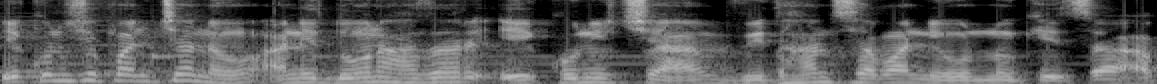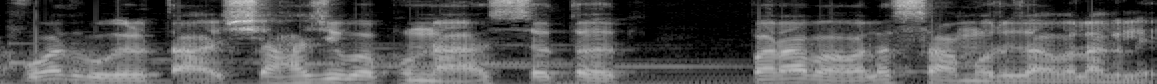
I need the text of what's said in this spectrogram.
एकोणीसशे पंच्याण्णव आणि दोन हजार एकोणीसच्या विधानसभा निवडणुकीचा अपवाद वगळता शहाजी बापूंना सतत पराभवाला सामोरे जावं लागले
